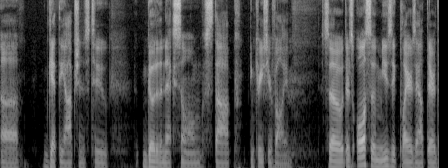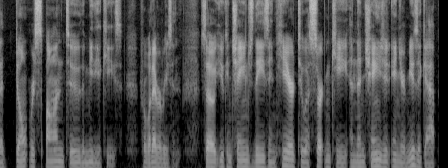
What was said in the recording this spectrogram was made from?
uh, get the options to go to the next song, stop, increase your volume. So there's also music players out there that don't respond to the media keys for whatever reason. So you can change these in here to a certain key and then change it in your music app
